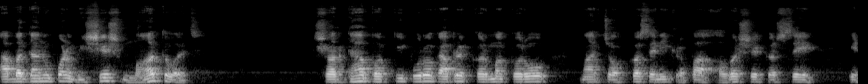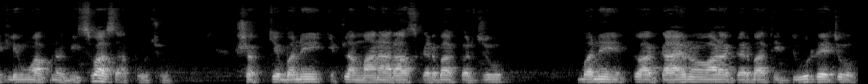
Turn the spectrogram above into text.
આ બધાનું પણ વિશેષ મહત્વ છે. શ્રદ્ધા, ભક્તિપૂર્વક આપણે કર્મ કરો, માં ચોક્કસ એની કૃપા અવશ્ય કરશે એટલે હું આપને વિશ્વાસ આપું છું. શક્ય બને એટલા માના રાસ ગરબા કરજો. બને તો આ ગાયનોવાળા ગરબાથી દૂર રહેજો.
